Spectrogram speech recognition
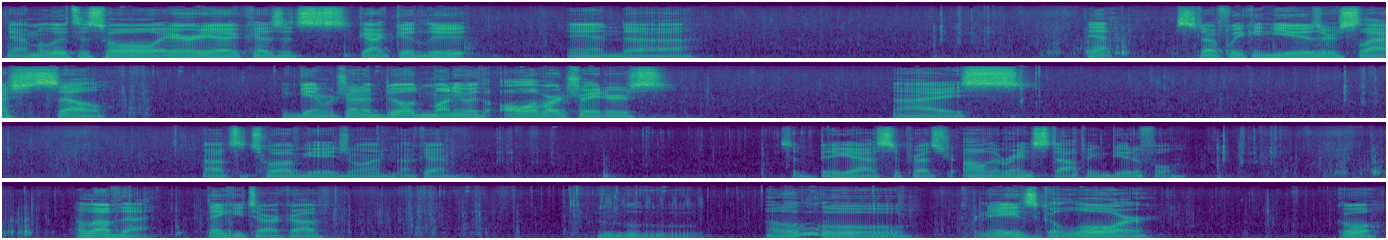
Yeah, I'm gonna loot this whole area because it's got good loot and uh, yeah, stuff we can use or slash sell. Again, we're trying to build money with all of our traders. Nice. Oh, it's a 12 gauge one. Okay. It's a big ass suppressor. Oh, the rain's stopping. Beautiful. I love that. Thank you, Tarkov. Ooh. Oh, grenades galore. Cool.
